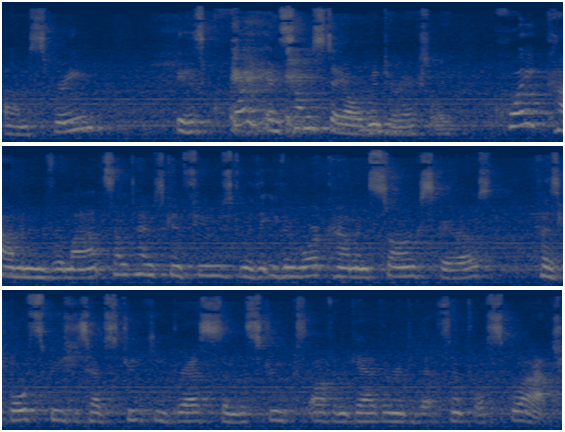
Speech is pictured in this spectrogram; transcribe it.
um, spring. It is quite, and some stay all winter actually, quite common in Vermont, sometimes confused with the even more common song sparrows, because both species have streaky breasts and the streaks often gather into that central splotch.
